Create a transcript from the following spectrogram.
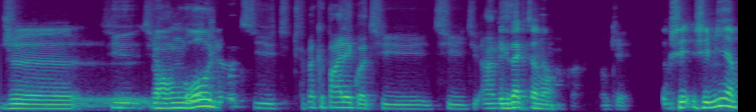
je tu, genre, en gros, tu, tu, fais pas que parler, quoi. Tu, tu, tu investis. Exactement. Ok. J'ai mis un,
